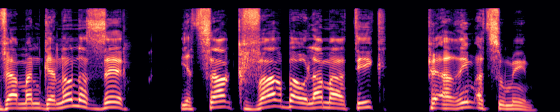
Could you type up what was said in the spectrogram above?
והמנגנון הזה יצר כבר בעולם העתיק פערים עצומים.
